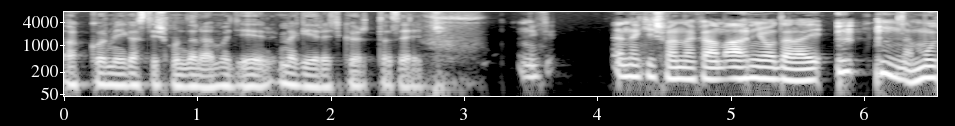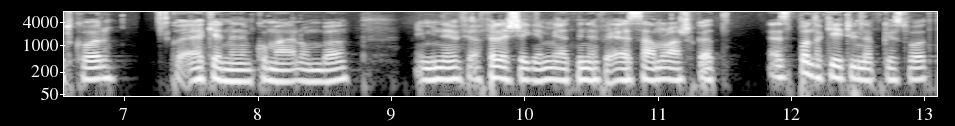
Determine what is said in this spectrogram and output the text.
akkor még azt is mondanám, hogy ér, megér egy kört az egy. Ennek is vannak ám árnyoldalai. a múltkor, akkor el kellett mennem Komáromba, én mindenféle, a feleségem miatt mindenféle elszámolásokat, ez pont a két ünnep közt volt,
